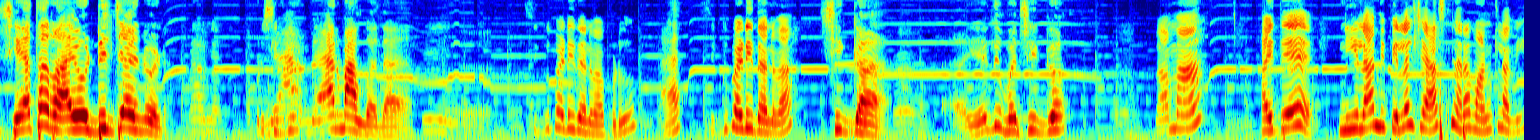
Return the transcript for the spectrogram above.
సీత రాయి వడ్డించి అయినాడు అప్పుడు సిగ్గు మేనమాం కదా. ఉమ్. సిగ్గుపడేదానివా అప్పుడు? సిగ్గుపడేదానివా? సిగ్గా? ఏది మరి సిగ్గు? బామ్మ అయితే నీలా మీ పిల్లలు చేస్తున్నారా వంటలు అవి?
